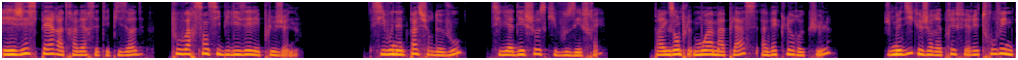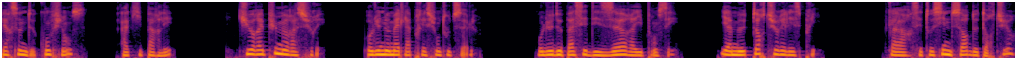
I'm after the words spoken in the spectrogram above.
et j'espère à travers cet épisode pouvoir sensibiliser les plus jeunes. Si vous n'êtes pas sûr de vous, s'il y a des choses qui vous effraient, par exemple moi à ma place, avec le recul, je me dis que j'aurais préféré trouver une personne de confiance, à qui parler, qui aurait pu me rassurer, au lieu de me mettre la pression toute seule, au lieu de passer des heures à y penser, et à me torturer l'esprit. Car c'est aussi une sorte de torture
